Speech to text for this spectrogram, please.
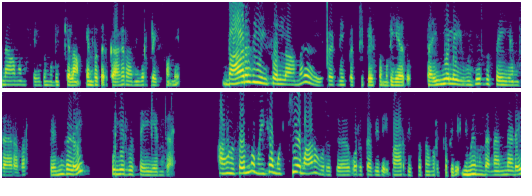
நாமும் செய்து முடிக்கலாம் என்பதற்காக நான் இவர்களை சொன்னேன். பாரதியை சொல்லாமல் பெண்ணை பற்றி பேச முடியாது. தையலை உயர்வு செய் என்றார் அவர். பெண்களை உயர்வு செய் என்றார். அவங்க சொன்ன மிக முக்கியமான ஒரு ஒரு கவிதை பாரதி சொன்ன ஒரு கவிதை. நிமிர்ந்த நன்னடை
